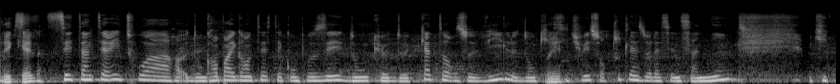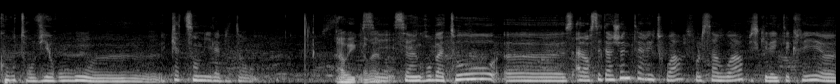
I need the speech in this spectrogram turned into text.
Lesquelles C'est un territoire, donc Grand Paris Grand Est est composé donc de 14 villes, donc qui est situé sur toute l'est de la Seine-Saint-Denis, qui compte environ 400 000 habitants. Ah oui, quand même. C'est un gros bateau. Euh, alors c'est un jeune territoire, il faut le savoir, puisqu'il a été créé euh,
